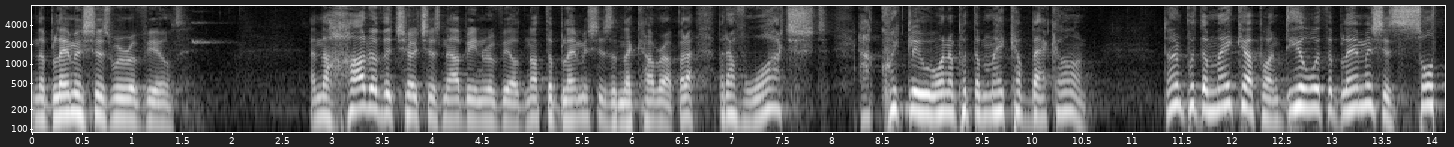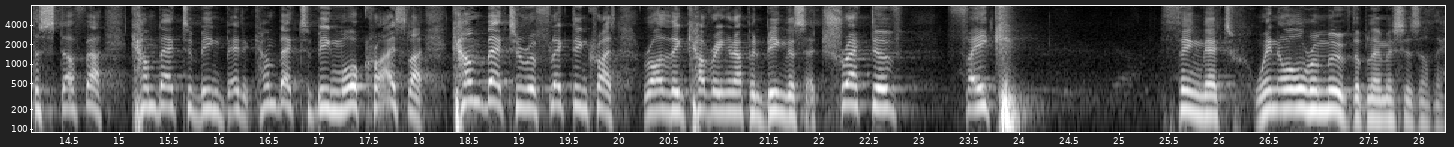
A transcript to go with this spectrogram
and the blemishes were revealed. And the heart of the church has now been revealed, not the blemishes and the cover up. But, I, but I've watched how quickly we want to put the makeup back on. Don't put the makeup on. Deal with the blemishes. Sort the stuff out. Come back to being better. Come back to being more Christ like. Come back to reflecting Christ rather than covering it up and being this attractive, fake thing that when all removed, the blemishes are there.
